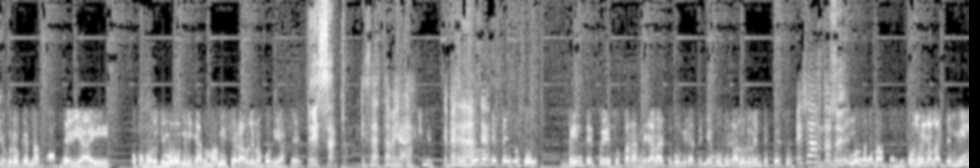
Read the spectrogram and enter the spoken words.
Yo creo que más cafre de ahí, o como decimos los dominicanos, más miserable no podía ser. Exacto. Exactamente. Es Yo verdad. lo que tengo son 20 pesos para regalarte. Pues mira, te llevo un regalo de 20 pesos. Exacto. No Entonces, tengo nada más. Yo puedo regalarte mil,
